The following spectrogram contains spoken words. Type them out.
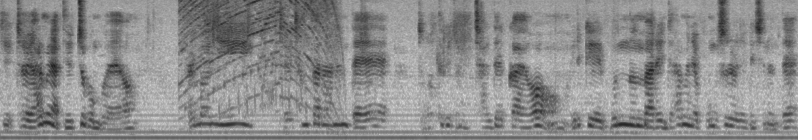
이제 저희 할머니한테 여쭤본 거예요. 할머니, 제가 장사를 하는데 좀 어떻게 좀 잘 될까요? 어, 이렇게 묻는 말에 이제 할머니가 공수를 내리시는데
